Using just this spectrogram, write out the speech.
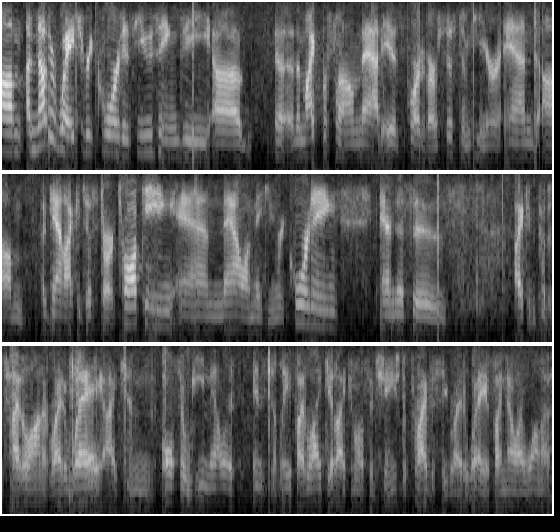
um, another way to record is using the uh, uh, the microphone that is part of our system here. And um, again, I could just start talking, and now I'm making recording. And this is, I can put a title on it right away. I can also email it instantly if I like it. I can also change the privacy right away if I know I want to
